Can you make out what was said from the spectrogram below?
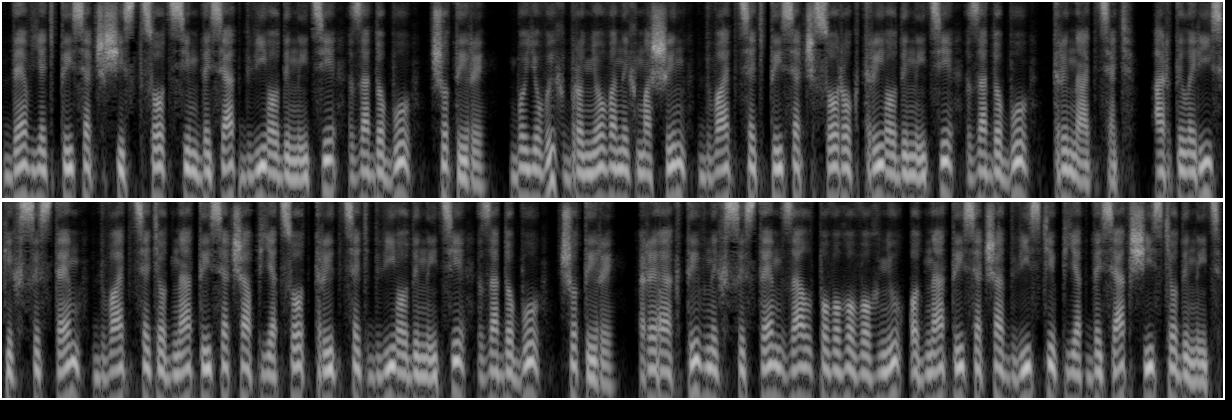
9672 одиниці за добу 4. Бойових броньованих машин 20 043 одиниці за добу 13, артилерійських систем 21 532 одиниці за добу 4, реактивних систем залпового вогню 1256 одиниць,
